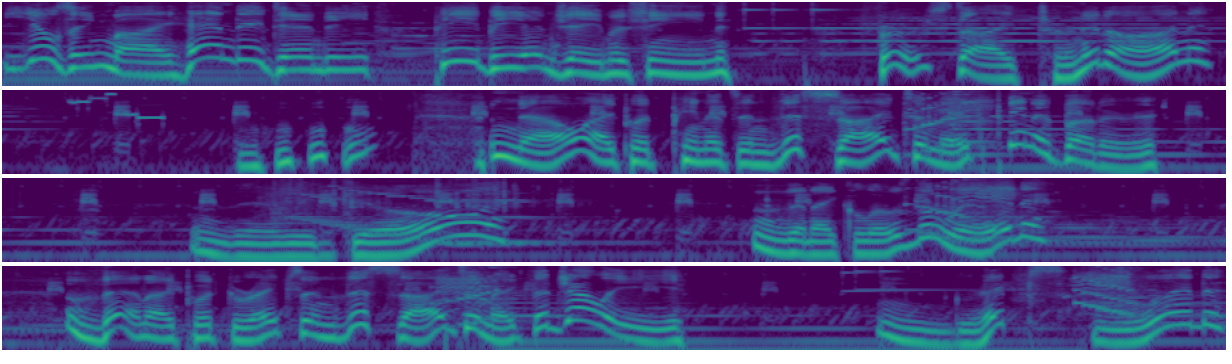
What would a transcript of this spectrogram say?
using my handy dandy PB&J machine. First, I turn it on. now I put peanuts in this side to make peanut butter. There we go. Then I close the lid. Then I put grapes in this side to make the jelly. Grapes, wood,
